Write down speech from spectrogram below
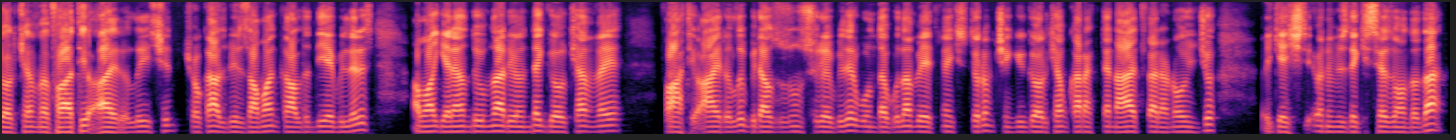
Görkem ve Fatih ayrılığı için çok az bir zaman kaldı diyebiliriz. Ama gelen duyumlar yönünde Görkem ve Fatih ayrılığı biraz uzun sürebilir. Bunu da buradan belirtmek istiyorum. Çünkü Görkem karakterine hayat veren oyuncu e, geçti önümüzdeki sezonda da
